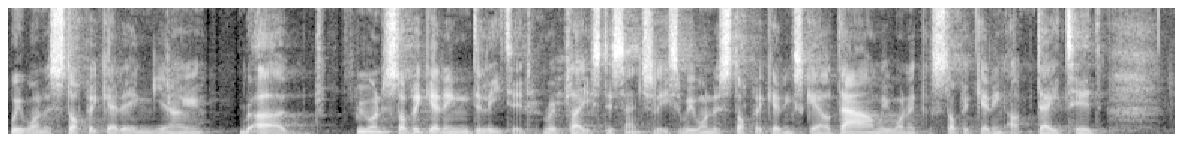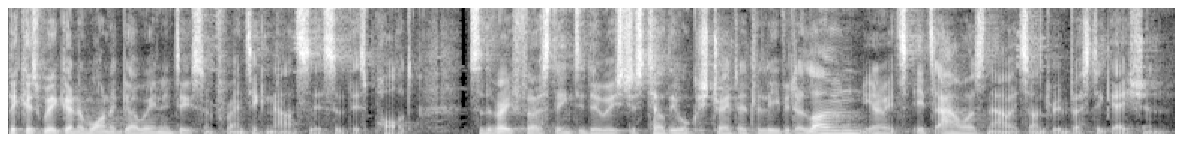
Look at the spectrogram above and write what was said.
We want to stop it getting, you know, uh, we want to stop it getting deleted, replaced essentially. So we want to stop it getting scaled down. We want to stop it getting updated because we're going to want to go in and do some forensic analysis of this pod. So the very first thing to do is just tell the orchestrator to leave it alone. You know, it's, it's ours now. It's under investigation.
